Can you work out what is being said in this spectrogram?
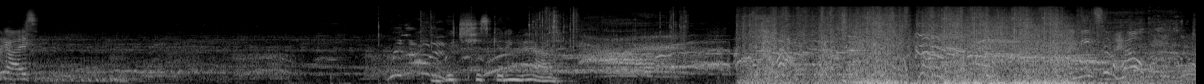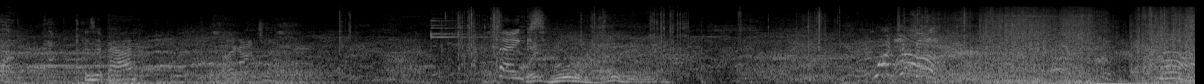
guys. Reloading! Witch is getting mad. I need some help. Is it bad? Thanks. Watch out! Ah.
